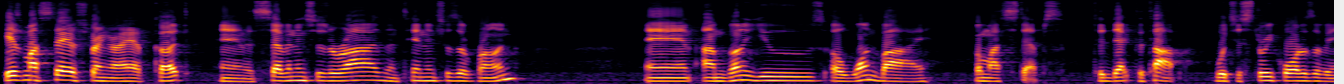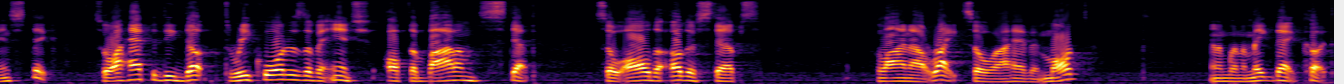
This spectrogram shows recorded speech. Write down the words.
Here's my stair stringer I have cut and it's 7 inches of rise and 10 inches of run. And I'm going to use a 1 by for my steps to deck the top, which is 3 quarters of an inch thick. So I have to deduct 3 quarters of an inch off the bottom step. So all the other steps line out right. So I have it marked and I'm going to make that cut.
